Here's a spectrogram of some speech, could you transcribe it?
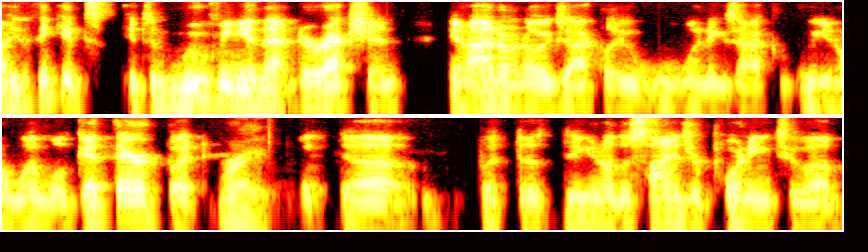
I think it's it's moving in that direction. You know, I don't know exactly when exactly you know when we'll get there, but right. But uh, but the, you know the signs are pointing to a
